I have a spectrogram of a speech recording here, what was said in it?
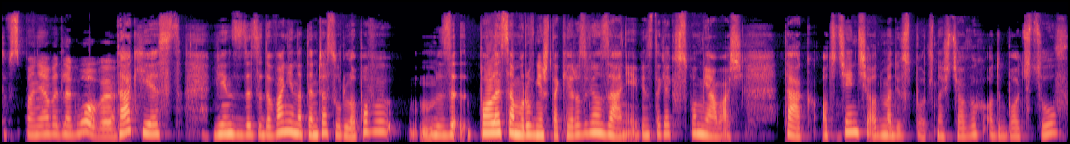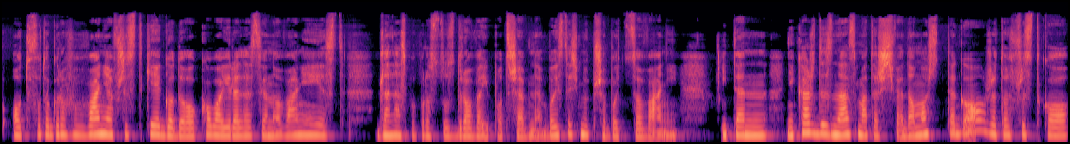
To wspaniałe dla głowy. Tak jest, więc zdecydowanie na ten czas urlopowy polecam również takie rozwiązanie. Więc tak jak wspomniałaś, tak, odcięcie od mediów społecznościowych, od bodźców, od fotografowania wszystkiego dookoła i relacjonowanie jest dla nas po prostu zdrowe i potrzebne, bo jesteśmy przebodźcowani. I ten, nie każdy z nas ma też świadomość tego, że to wszystko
